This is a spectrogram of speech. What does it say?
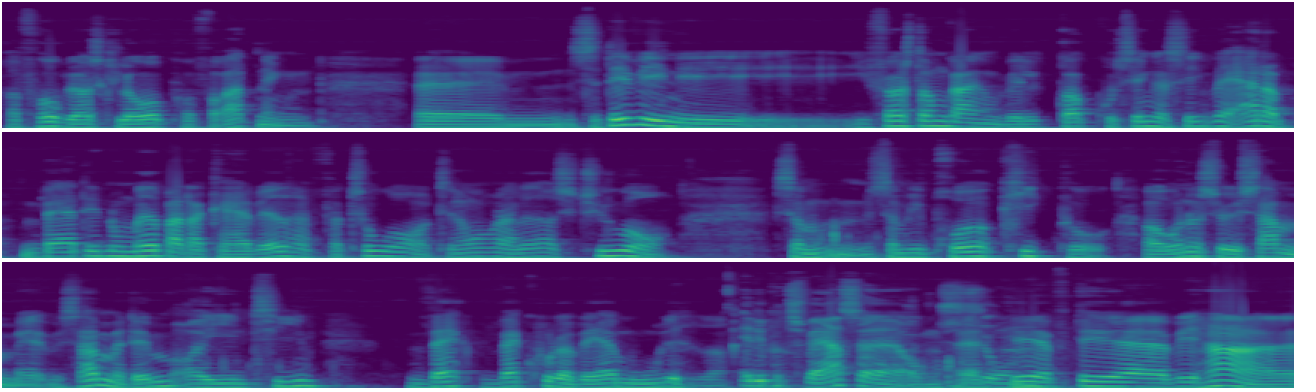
og forhåbentlig også klogere på forretningen. Øhm, så det vi egentlig i første omgang vil godt kunne tænke at se, hvad er, der, hvad er det nogle medarbejdere, der kan have været her for to år, til nogle, der har været her i 20 år, som, som vi prøver at kigge på og undersøge sammen med, sammen med dem og i en team, hvad, hvad kunne der være muligheder? Er det på tværs af organisationen? Ja, det er, det er, vi har,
